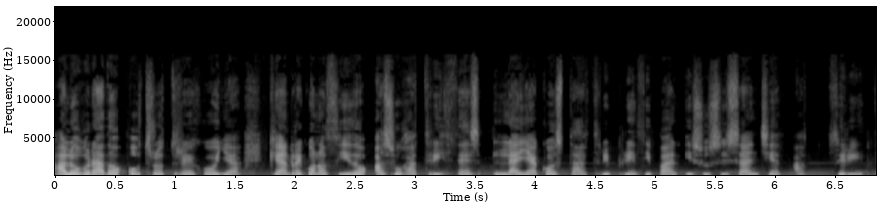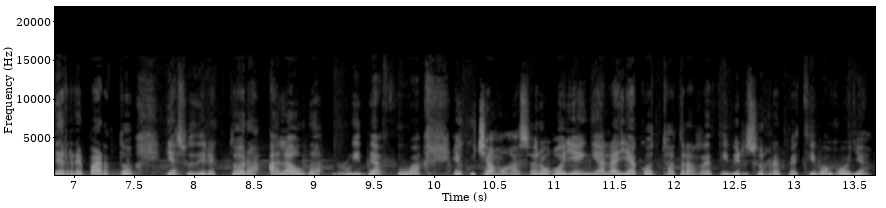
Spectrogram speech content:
ha logrado otros tres Goya, que han reconocido a sus actrices Laia Costa, actriz principal, y Susi Sánchez, actriz de reparto, y a su directora Alauda Ruiz de Azúa. Escuchamos a Sorogoyen y a Laia Costa tras recibir sus respectivos Goya.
